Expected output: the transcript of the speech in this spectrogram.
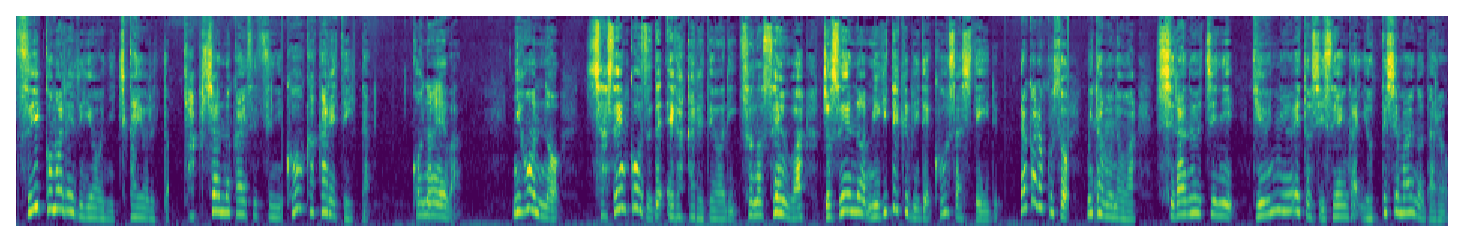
吸い込まれるように近寄るとキャプションの解説にこう書かれていた。この絵は日本の斜線構図で描かれておりその線は女性の右手首で交差している。だからこそ見た者は知らぬうちに牛乳へと視線が寄ってしまうのだろう。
